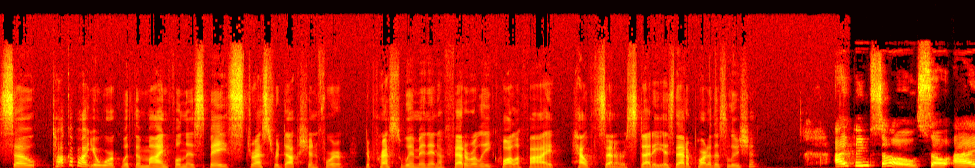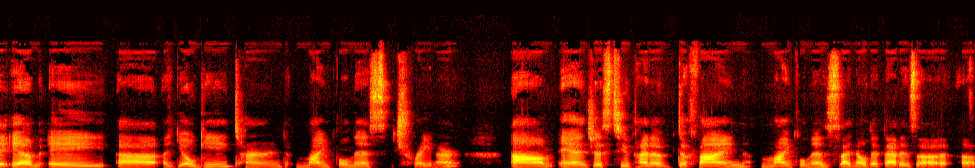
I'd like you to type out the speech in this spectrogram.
So, talk about your work with the mindfulness based stress reduction for depressed women in a federally qualified health center study. Is that a part of the solution? I think so. So I am a uh, a yogi turned mindfulness trainer. Um, and just to kind of define mindfulness, I know that that is a, a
